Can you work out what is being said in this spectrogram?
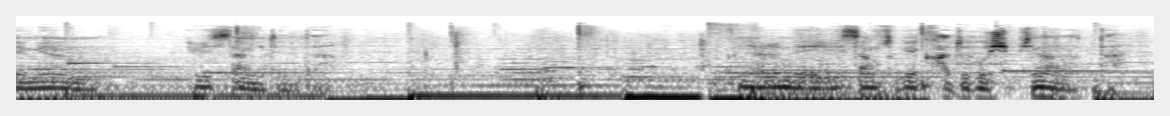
되면 일상이 된다. 그녀를 내 일상 속에 가두고 싶진 않았다.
